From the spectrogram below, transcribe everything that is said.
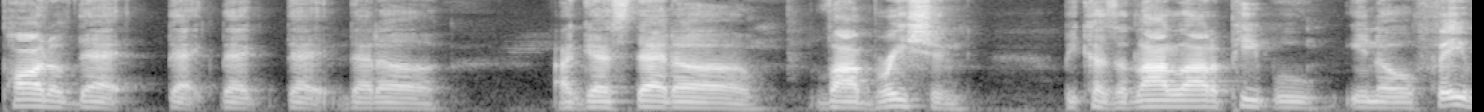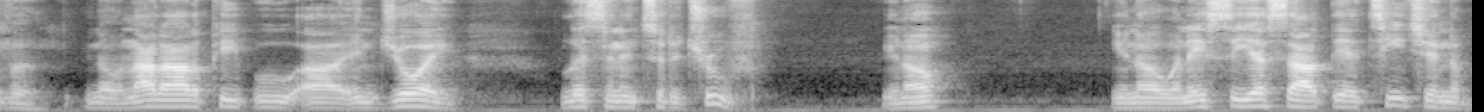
part of that that that that that uh I guess that uh vibration because a lot a lot of people, you know, favor, you know, not a lot of people uh enjoy listening to the truth, you know? You know, when they see us out there teaching the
